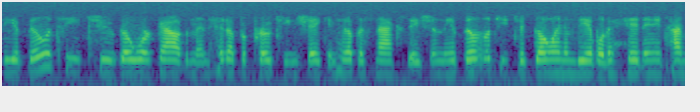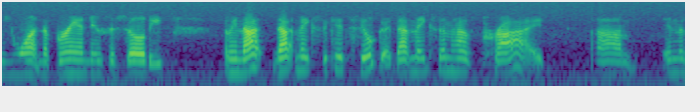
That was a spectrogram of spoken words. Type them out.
the ability to go work out and then hit up a protein shake and hit up a snack station, the ability to go in and be able to hit anytime you want in a brand new facility. I mean that that makes the kids feel good. That makes them have pride um, in the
